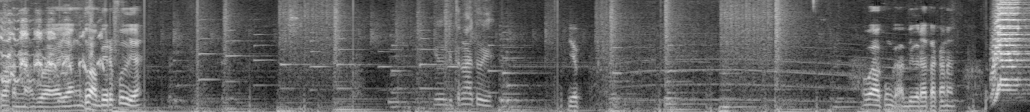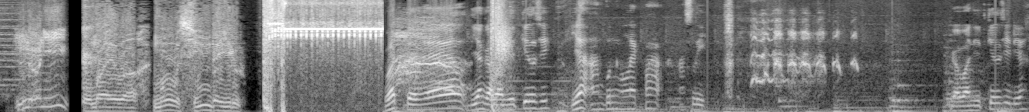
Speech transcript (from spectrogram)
wah kena gua. Yang itu hampir full ya. Yang di tengah tuh ya? Yep. Wah aku nggak ambil rata kanan. NANI? Omae wa mou shindeiru What the hell? Dia nggak one hit kill sih. Ya ampun ngelek pak, asli. Gak one hit kill sih dia.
